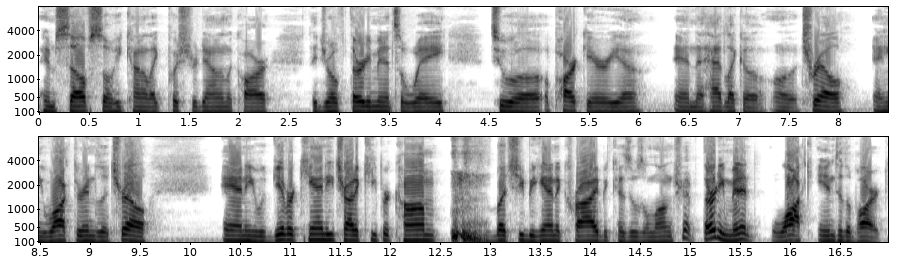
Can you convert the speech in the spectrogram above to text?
himself, so he kind of like pushed her down in the car. They drove 30 minutes away to a, a park area, and that had like a, a trail. And he walked her into the trail, and he would give her candy, try to keep her calm, but she began to cry because it was a long trip. 30 minute walk into the park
